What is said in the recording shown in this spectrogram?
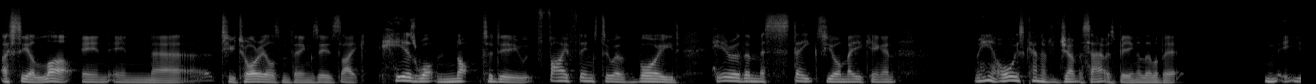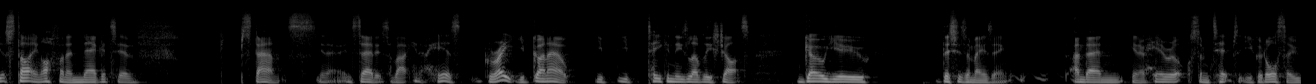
I see a lot in in uh, tutorials and things is like here's what not to do, five things to avoid. Here are the mistakes you're making, and for me, it always kind of jumps out as being a little bit. You're starting off on a negative stance, you know. Instead, it's about you know, here's great. You've gone out. You've you've taken these lovely shots. Go you. This is amazing. And then you know, here are some tips that you could also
